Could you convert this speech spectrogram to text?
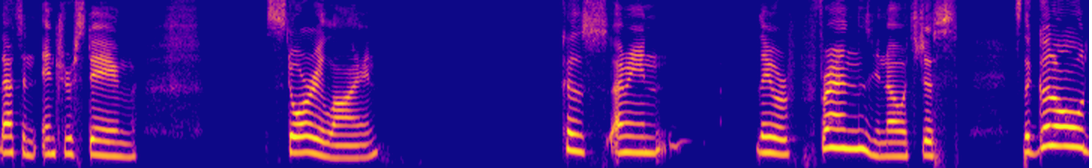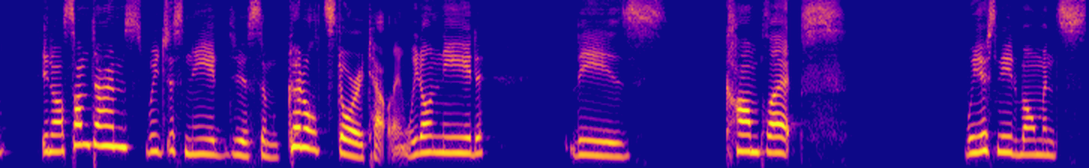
that's an interesting storyline. Because, I mean, they were friends, you know, it's just, it's the good old, you know, sometimes we just need just some good old storytelling. We don't need these complex, we just need moments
